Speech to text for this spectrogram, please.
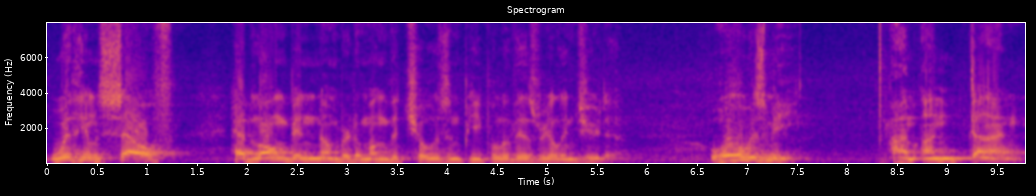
with himself, had long been numbered among the chosen people of Israel and Judah. Woe is me! I'm undone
